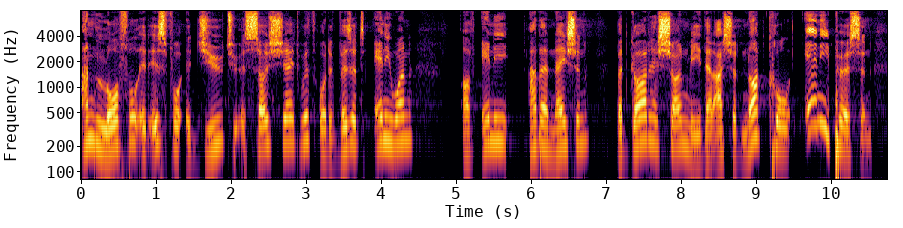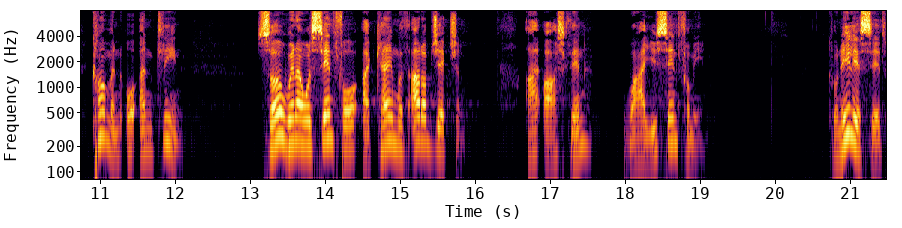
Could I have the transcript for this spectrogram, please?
unlawful it is for a Jew to associate with or to visit anyone of any other nation, but God has shown me that I should not call any person common or unclean. So when I was sent for, I came without objection. I asked then, Why you sent for me? Cornelius said,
